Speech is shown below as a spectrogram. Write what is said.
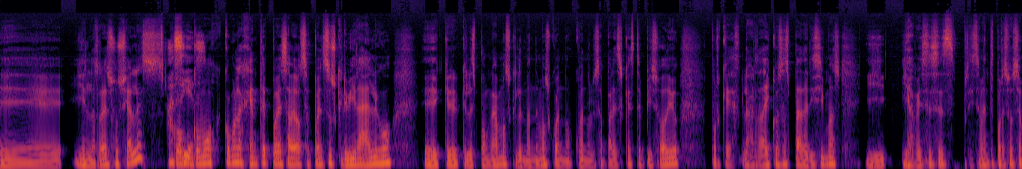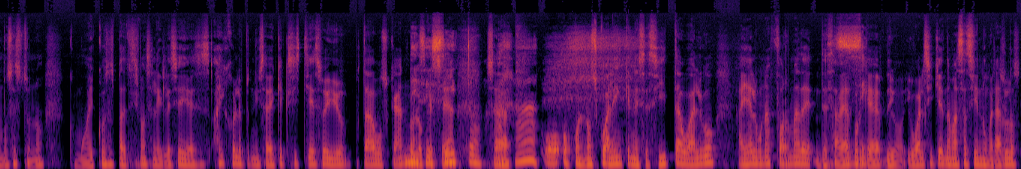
eh, y en las redes sociales. Así ¿Cómo, es. ¿cómo, ¿Cómo, la gente puede saber o se pueden suscribir a algo eh, que, que, les pongamos, que les mandemos cuando, cuando les aparezca este episodio? Porque la verdad hay cosas padrísimas y, y, a veces es precisamente por eso hacemos esto, ¿no? Como hay cosas padrísimas en la iglesia y a veces, ay, jole, pues ni sabía que existía eso y yo estaba buscando Necesito. lo que sea. O sea, o, o, conozco a alguien que necesita o algo. ¿Hay alguna forma de, de saber? Porque sí. digo, igual si quieres nada más así enumerarlos,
